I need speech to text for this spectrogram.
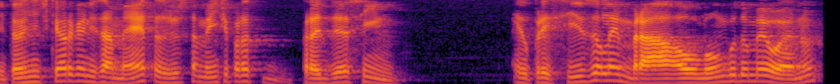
Então a gente quer organizar metas justamente para dizer assim: eu preciso lembrar ao longo do meu ano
